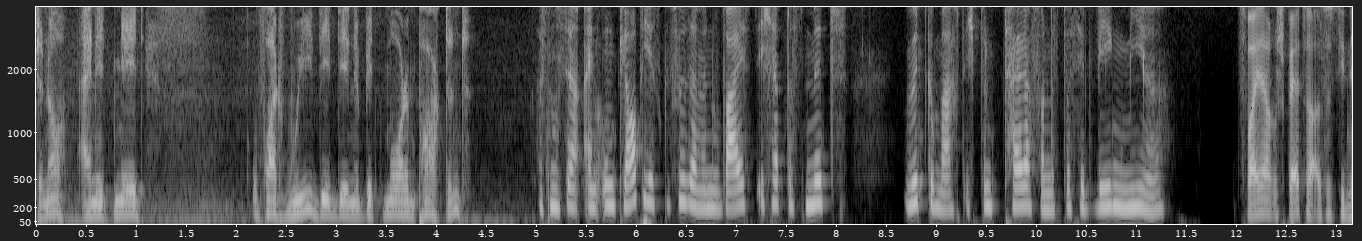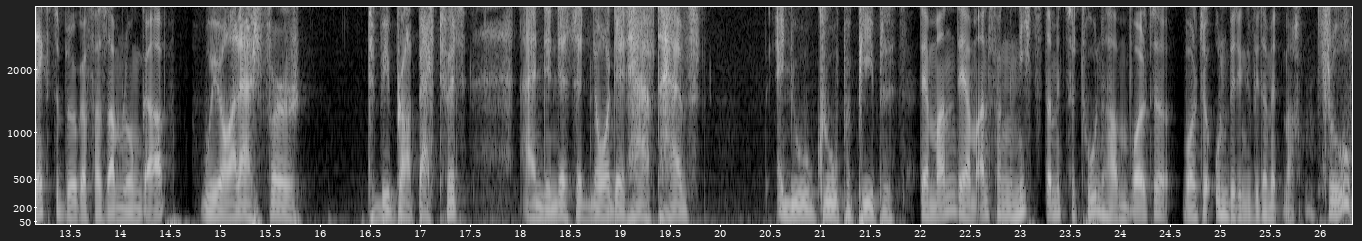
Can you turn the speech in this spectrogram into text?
You know? And it made what we did then a bit more important. Es muss ja ein unglaubliches Gefühl sein, wenn du weißt, ich habe das mit mitgemacht, ich bin Teil davon, das passiert wegen mir. Zwei Jahre später, als es die nächste Bürgerversammlung gab, We all asked for to be brought back to it, and then they said no, they'd have to have a new group of people. der Mann, der am Anfang nichts damit zu tun haben wollte, wollte unbedingt wieder mitmachen. True,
